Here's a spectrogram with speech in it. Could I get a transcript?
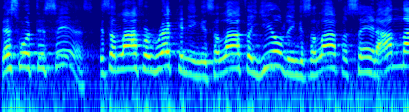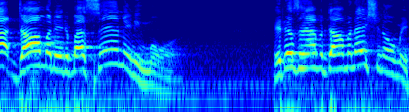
That's what this is. It's a life of reckoning, it's a life of yielding, it's a life of saying, I'm not dominated by sin anymore. It doesn't have a domination over me.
